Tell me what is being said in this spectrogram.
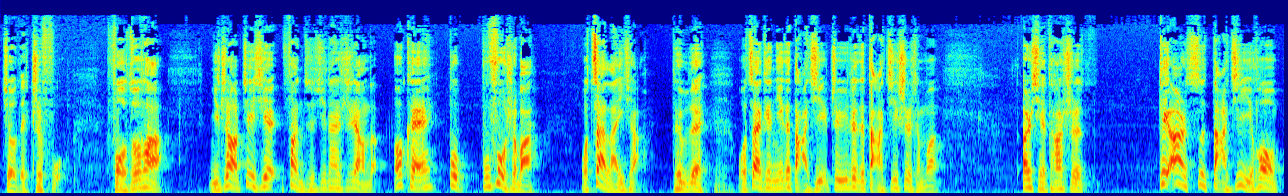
就得支付，否则的话，你知道这些犯罪集团是这样的，OK，不不付是吧？我再来一下，对不对？我再给你一个打击。至于这个打击是什么，而且他是第二次打击以后，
